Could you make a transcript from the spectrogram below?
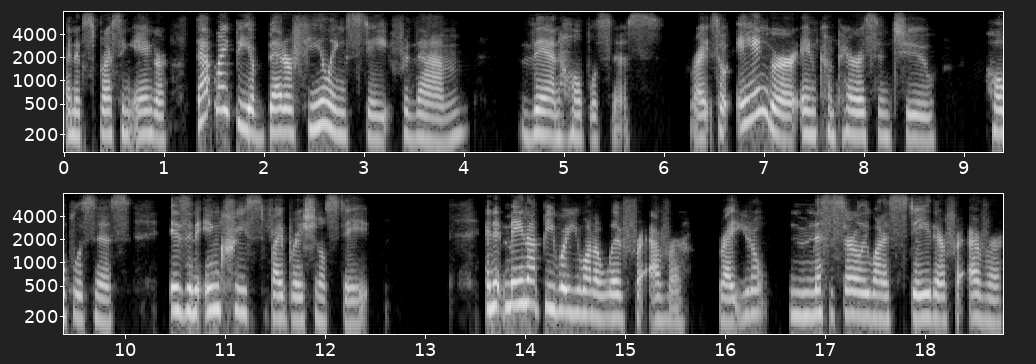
and expressing anger, that might be a better feeling state for them than hopelessness, right? So, anger in comparison to hopelessness is an increased vibrational state. And it may not be where you want to live forever, right? You don't necessarily want to stay there forever,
